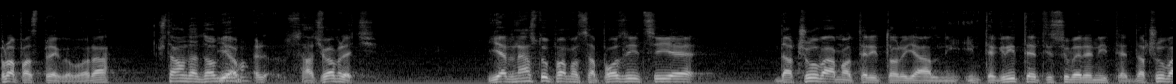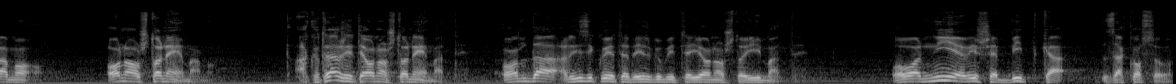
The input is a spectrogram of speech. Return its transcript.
Propast pregovora. Šta onda dobijemo? sad ću vam reći. Jer nastupamo sa pozicije da čuvamo teritorijalni integritet i suverenitet, da čuvamo ono što nemamo. Ako tražite ono što nemate, onda rizikujete da izgubite i ono što imate. Ovo nije više bitka za Kosovo.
